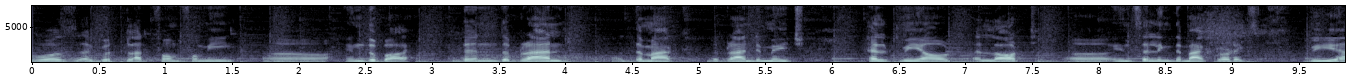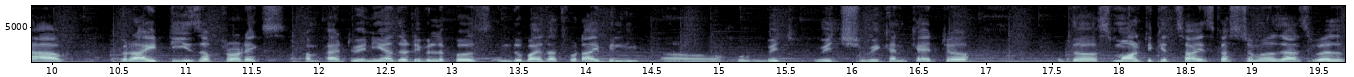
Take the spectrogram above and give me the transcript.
was a good platform for me uh, in Dubai. Then the brand, DAMAC, the brand image helped me out a lot uh, in selling DAMAC products. We have varieties of products compared to any other developers in Dubai. That's what I believe, uh, which which we can cater the small ticket size customers as well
